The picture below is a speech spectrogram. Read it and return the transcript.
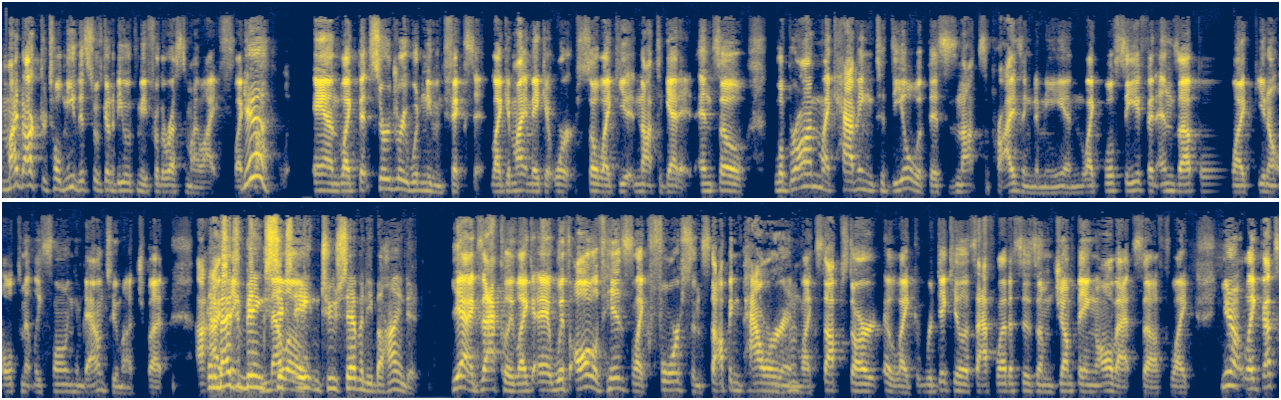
my doctor told me this was going to be with me for the rest of my life. Like, yeah. Probably and like that surgery wouldn't even fix it like it might make it worse so like you, not to get it and so lebron like having to deal with this is not surprising to me and like we'll see if it ends up like you know ultimately slowing him down too much but I, imagine being six eight and 270 behind it yeah, exactly. Like uh, with all of his like force and stopping power mm-hmm. and like stop start, uh, like ridiculous athleticism, jumping, all that stuff. Like you know, like that's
